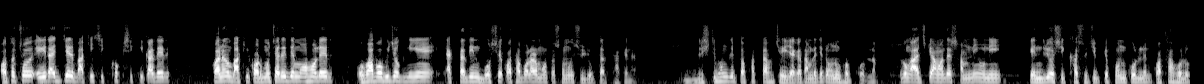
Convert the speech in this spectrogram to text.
অথচ এই রাজ্যের বাকি শিক্ষক শিক্ষিকাদের কেন বাকি কর্মচারীদের মহলের অভাব অভিযোগ নিয়ে একটা দিন বসে কথা বলার মতো সময় সুযোগ তার থাকে না। দৃষ্টিভঙ্গির তফাৎটা হচ্ছে এই জায়গাতে আমরা যেটা অনুভব করলাম। এবং আজকে আমাদের সামনে উনি কেন্দ্রীয় শিক্ষা সচিবকে ফোন করলেন, কথা হলো।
